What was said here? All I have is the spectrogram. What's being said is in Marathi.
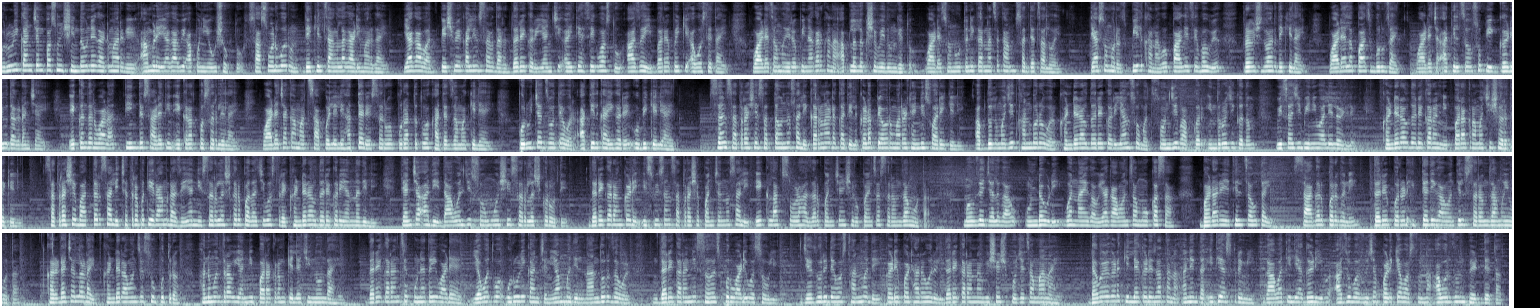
उरुळी कांचनपासून शिंदवणे घाटमार्गे आंबळे या गावी आपण येऊ शकतो. सासवडवरून देखील चांगला गाडी मार्ग आहे. या गावात पेशवेकालीन सरदार दरेकर यांची ऐतिहासिक वास्तू आजही बऱ्यापैकी अवस्थेत आहे. वाड्याचा महिरपिना कारखाना आपलं लक्ष वेधून घेतो. वाड्याचं नूतनीकरणाचं काम सध्या चालू आहे. त्यासमोरच पिलखाना व पागेचे भव्य प्रवेशद्वार देखील आहे. वाड्याला पाच बुरुज आहेत. वाड्याच्या आतील चौसोपी गढीव दगडांची आहे. एकंदर वाडा तीन ते साडेतीन एकरात पसरलेला आहे. वाड्याच्या कामात सापडलेली हत्यारे सर्व पुरातत्व खात्यात जमा केली आहे. पूर्वीच्या जोत्यावर आतील काही घरे उभी केली आहेत. सन सतराशे सत्तावन्न साली कर्नाटकातील कडप्प्यावर मराठ्यांनी स्वारी केली. अब्दुल मजीद खानबरोबर खंडेराव दरेकर यांसोबत सोनजी बापकर इंद्रोजी कदम विसाजी बिनीवाले लढले. खंडेराव दरेकरांनी पराक्रमाची शर्त केली. सतराशे बहात्तर साली छत्रपती रामराजे यांनी सरलष्कर पदाची वस्त्रे खंडेराव दरेकर यांना दिली. त्यांच्या आधी दावलजी सोमवशी सरलष्कर होते. दरेकरांकडे इसवी सन सतराशे पंच्याण्णव साली एक लाख सोळा हजार पंच्याऐंशी रुपयांचा सरंजाम होता. मौजे जलगाव उंडवडी व नायगाव या गावांचा मोकासा भडारे येथील चौथाई सागर परगणे तरे परड इत्यादी गावांतील सरंजामही होता. खरड्याच्या लढाईत खंडेरावांचे सुपुत्र हनुमंतराव यांनी पराक्रम केल्याची नोंद आहे. दरेकरांचे पुण्यातही वाडे आहेत. यवत व उरुळी कांचन यांमधील नांदूरजवळ दरेकरांनी सहजपूर वाडी वसवली. जेजुरी देवस्थानमध्ये कडेपठारावरील दरेकरांना विशेष पूजेचा मान आहे. ढवळगड किल्ल्याकडे जाताना अनेकदा इतिहासप्रेमी गावातील या गडी व आजूबाजूच्या पडक्या वास्तूंना आवर्जून भेट देतात.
